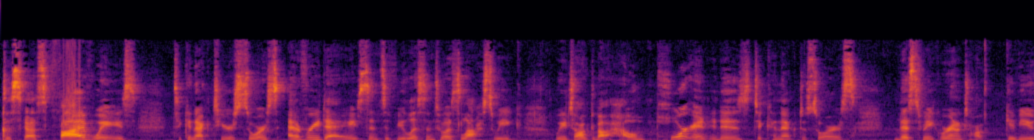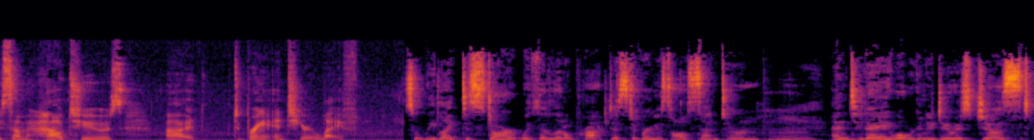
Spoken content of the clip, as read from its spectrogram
discuss five ways to connect to your source every day. Since if you listened to us last week, we talked about how important it is to connect to source. This week, we're going to talk, give you some how tos uh, to bring it into your life. So we like to start with a little practice to bring us all center. Mm-hmm. And today, what we're going to do is just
